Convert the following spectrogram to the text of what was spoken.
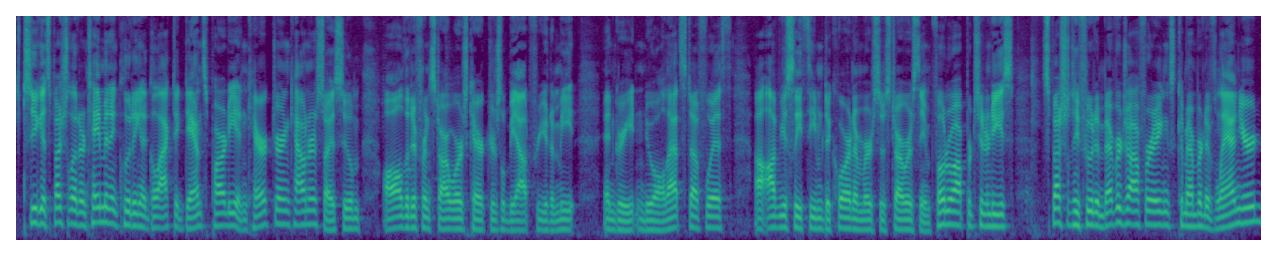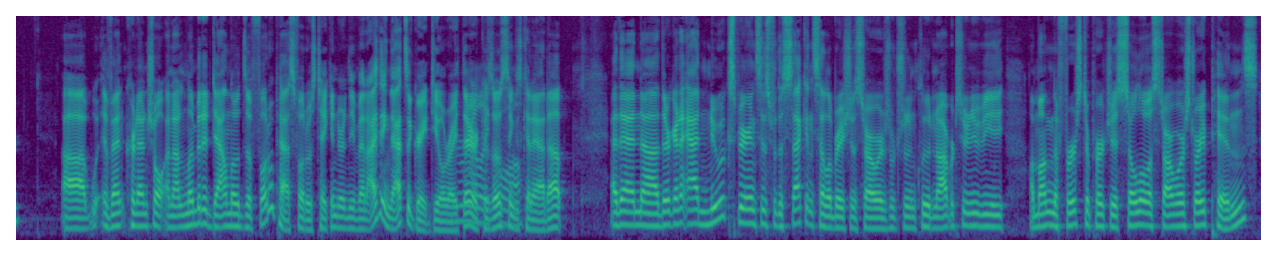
so you get special entertainment, including a galactic dance party and character encounters. So I assume all the different Star Wars characters will be out for you to meet and greet and do all that stuff with. Uh, obviously, themed decor and immersive Star Wars themed photo opportunities, specialty food and beverage offerings, commemorative lanyard. Uh, event credential and unlimited downloads of PhotoPass photos taken during the event. I think that's a great deal right there Really because those things can add up. And then uh, they're going to add new experiences for the second celebration of Star Wars, which will include an opportunity to be among the first to purchase solo a Star Wars story pins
